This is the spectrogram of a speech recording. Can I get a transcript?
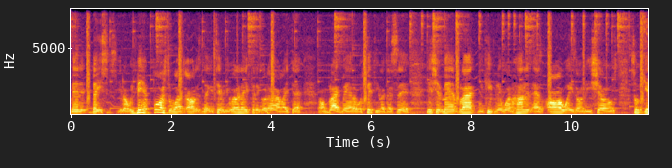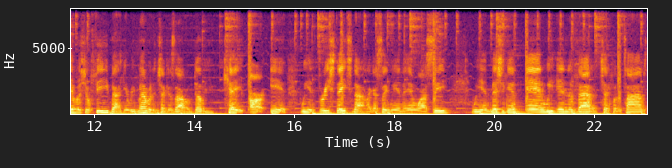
minute basis. You know, we being forced to watch all this negativity. Well, it ain't finna go down like that on Black Man Over 50. Like I said, this your man Black. We keeping it 100 as always on these shows. So give us your feedback and remember to check us out on WKRN. We in three states now. Like I say, we in the NYC, we in Michigan, and we in Nevada. Check for the times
